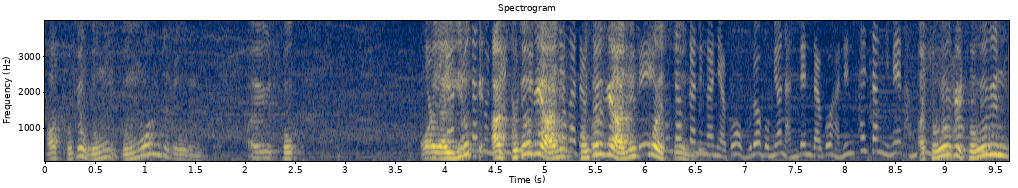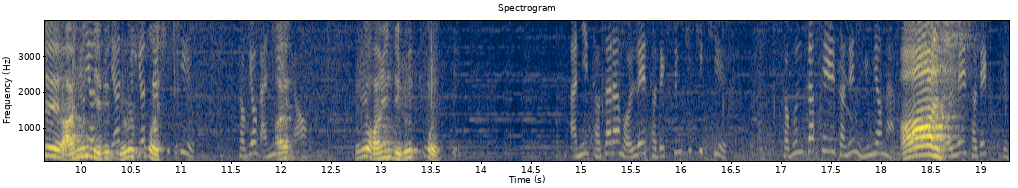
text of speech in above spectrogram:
아, 저격 너무, 너무한데, 저거는. 아, 이거 저. 어, 여기다 야, 이렇게, 아, 저격이 아니, 저격이 아닐 써놨는데 수가 있어. 상담 가능하냐고 물어보면 안 된다고 하는 할당님의 아, 방송. 저격이, 저격인데 아닌데, 이렇게, 이럴 수가 있어. 저격 아니에요. 저격 아닌데, 이럴 수가 있어. 아니 저 사람 원래 저덱슨 키키키. 저분 카페에서는 유명함. 아, 원래 씨. 저덱슨.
